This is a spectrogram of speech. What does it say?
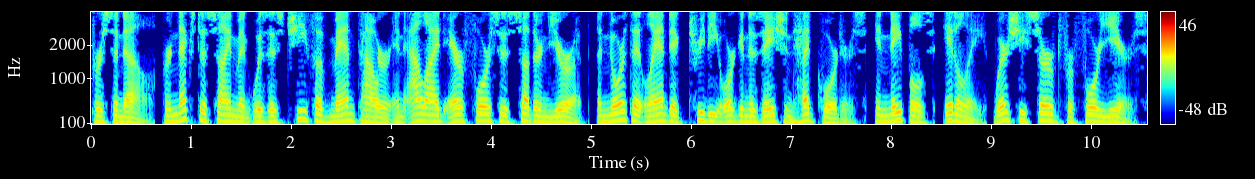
Personnel. Her next assignment was as Chief of Manpower in Allied Air Forces Southern Europe, a North Atlantic Treaty Organization headquarters, in Naples, Italy, where she served for four years.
